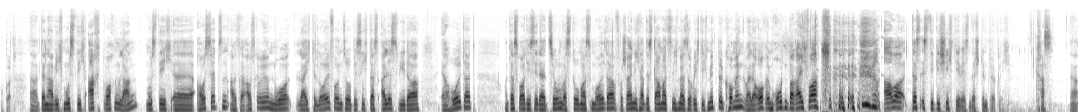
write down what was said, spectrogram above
Oh Gott. Ja, dann ich, musste ich acht Wochen lang musste ich, äh, aussetzen, also ausgehören, nur leichte Läufe und so, bis sich das alles wieder erholt hat. Und das war die Situation, was Thomas Molder, wahrscheinlich hat es damals nicht mehr so richtig mitbekommen, weil er auch im roten Bereich war. Aber das ist die Geschichte gewesen, das stimmt wirklich. Krass. Ja.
